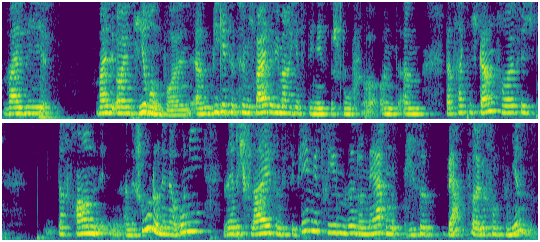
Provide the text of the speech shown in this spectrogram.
weil sie, weil sie Orientierung wollen. Ähm, wie geht es jetzt für mich weiter? Wie mache ich jetzt die nächste Stufe? Und ähm, da zeigt sich ganz häufig, dass Frauen an der Schule und in der Uni sehr durch Fleiß und Disziplin getrieben sind und merken, diese Werkzeuge funktionieren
